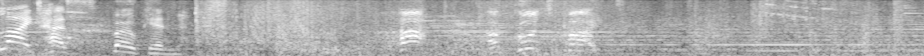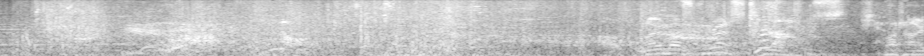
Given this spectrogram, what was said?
light has spoken. Ha! A good fight! I must rest, heroes, but I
